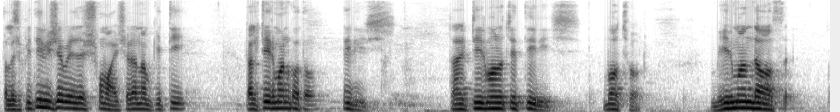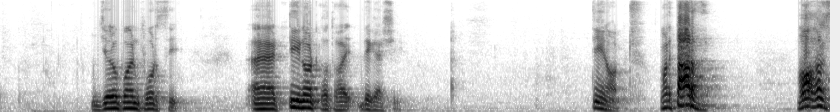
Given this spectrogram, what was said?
তাহলে সে পৃথিবী হিসেবে যে সময়, সেটার নাম কি টি? তাহলে টির মান কত? তিরিশ। তাহলে টির মান হচ্ছে তিরিশ বছর। ভির মান দেওয়া আছে। Zero point four C. T naught কত হয়? দেখে আসি। টি নট মানে তার মহাকাশ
